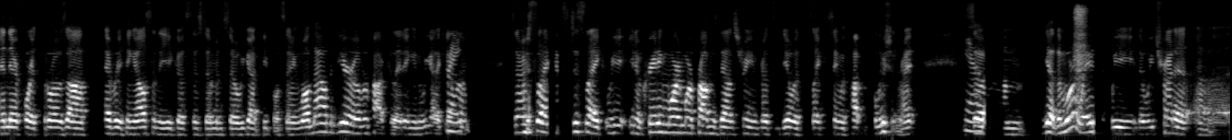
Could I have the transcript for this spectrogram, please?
and therefore it throws off everything else in the ecosystem and so we got people saying well now the deer are overpopulating and we got to kill right. them so it's like it's just like we you know creating more and more problems downstream for us to deal with it's like same with pollution right yeah. so um, yeah the more ways that we that we try to uh,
